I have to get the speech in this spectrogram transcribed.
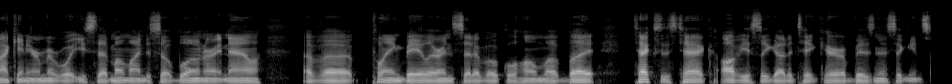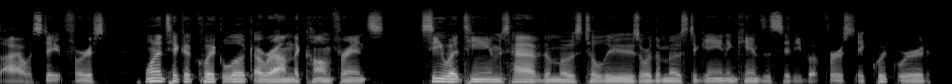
I can't even remember what you said. My mind is so blown right now of uh, playing Baylor instead of Oklahoma. But Texas Tech obviously got to take care of business against Iowa State first. Want to take a quick look around the conference, see what teams have the most to lose or the most to gain in Kansas City. But first, a quick word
